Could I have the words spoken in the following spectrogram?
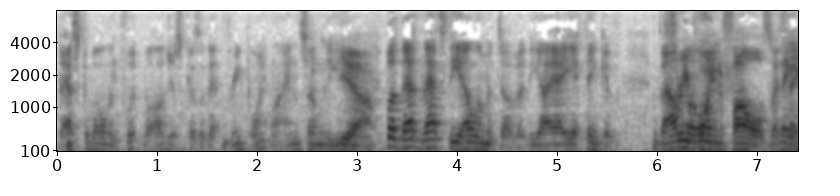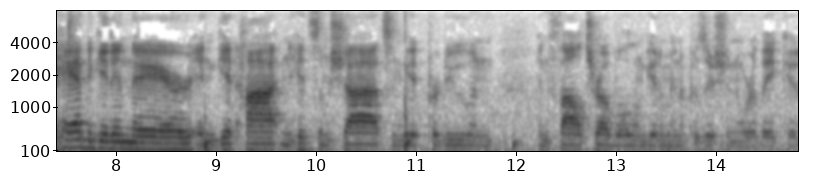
basketball than football, just because of that three point line. Somebody, yeah. But that that's the element of it. The, I, I think if Valpo, three point fouls. I they think. had to get in there and get hot and hit some shots and get Purdue and in foul trouble and get them in a position where they could,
